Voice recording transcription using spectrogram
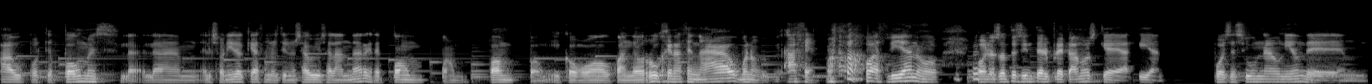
au, porque pom es el sonido que hacen los dinosaurios al andar, que pom, pom, pom, pom. Y como cuando rugen hacen au, bueno, hacen, o hacían, o, nosotros interpretamos que hacían. Pues es una unión de,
